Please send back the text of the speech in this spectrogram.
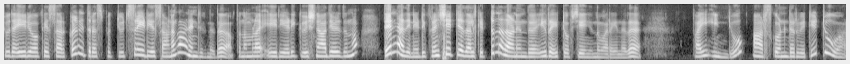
to the area of a circle with respect to its radius ആണ് കാണേണ്ടിരുന്നത്. അപ്പോൾ നമ്മൾ ഏരിയയുടെ ഇക്വേഷൻ ആദ്യം എഴുതുന്നു. ദെൻ അതിനെ ഡിഫറൻഷ്യേറ്റ് ചെയ്താൽ കിട്ടുന്നതാണ് എന്ത്? ഈ റേറ്റ് ഓഫ് ചേഞ്ച് എന്ന് പറയുന്നത്. Pi into R square derivative two R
